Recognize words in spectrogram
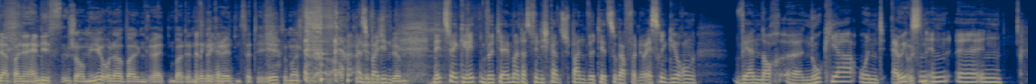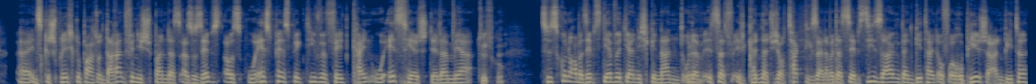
ja, bei den Handys Xiaomi oder bei den Geräten, bei den Netzwerkgeräten ZTE zum Beispiel. also bei den Firmen. Netzwerkgeräten wird ja immer, das finde ich ganz spannend, wird jetzt sogar von der US-Regierung, werden noch äh, Nokia und Ericsson in, äh, in äh, ins Gespräch gebracht. Und daran finde ich spannend, dass also selbst aus US-Perspektive fällt kein US-Hersteller mehr. Cisco. Cisco noch, aber selbst der wird ja nicht genannt. Oder ja. ist das, kann natürlich auch Taktik sein, aber dass selbst sie sagen, dann geht halt auf europäische Anbieter,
